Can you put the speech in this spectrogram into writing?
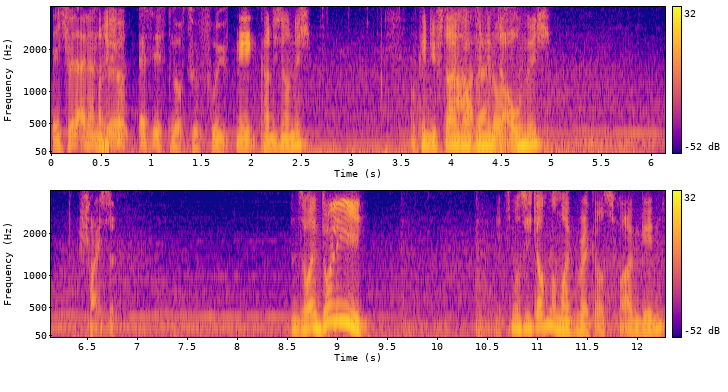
Ich will einen Kann ich schon? Es ist noch zu früh. Nee, kann ich noch nicht. Okay, die Steintafeln Ah, nimmt er auch nicht. Scheiße. So ein Dulli! Jetzt muss ich doch nochmal Greg ausfragen gehen.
